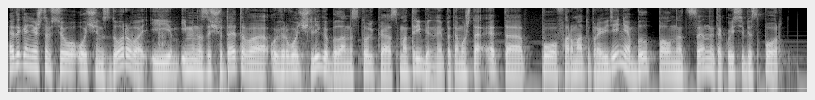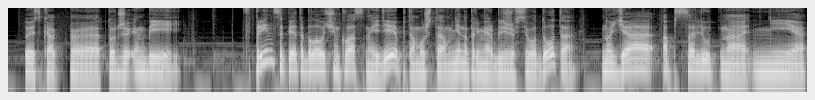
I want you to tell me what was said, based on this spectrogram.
Это, конечно, все очень здорово, и именно за счет этого Overwatch Лига была настолько смотрибельной, потому что это по формату проведения был полноценный такой себе спорт. То есть как э, тот же NBA. В принципе, это была очень классная идея, потому что мне, например, ближе всего Dota, но я абсолютно не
